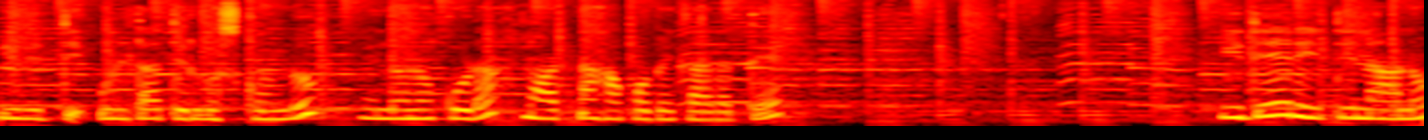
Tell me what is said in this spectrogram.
ಈ ರೀತಿ ಉಲ್ಟಾ ತಿರುಗಿಸ್ಕೊಂಡು ಎಲ್ಲನೂ ಕೂಡ ನಾಟ್ನ ಹಾಕೋಬೇಕಾಗತ್ತೆ. ಇದೇ ರೀತಿ ನಾನು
